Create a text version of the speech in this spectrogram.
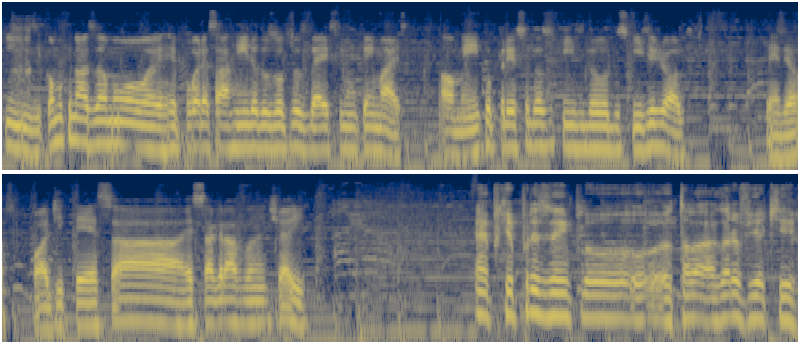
15. Como que nós vamos eh, repor essa renda dos outros 10 que não tem mais? Aumenta o preço dos 15, do, dos 15 jogos. Entendeu? Pode ter essa, essa agravante aí. É, porque, por exemplo, eu tava. Agora eu vi aqui.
